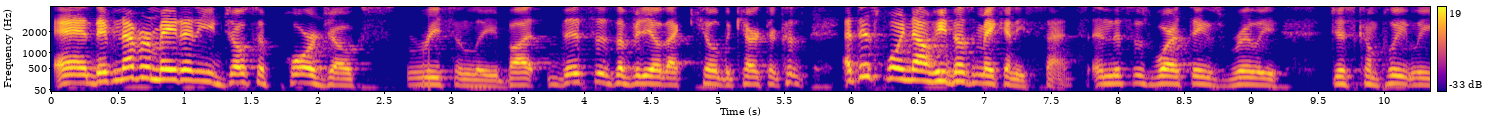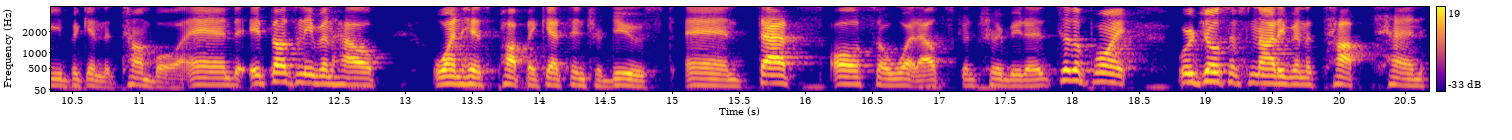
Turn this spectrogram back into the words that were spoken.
And they've never made any Joseph Poor jokes recently, but this is the video that killed the character because at this point now he doesn't make any sense. And this is where things really just completely begin to tumble. And it doesn't even help when his puppet gets introduced. And that's also what helps contributed to the point where Joseph's not even a top 10,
